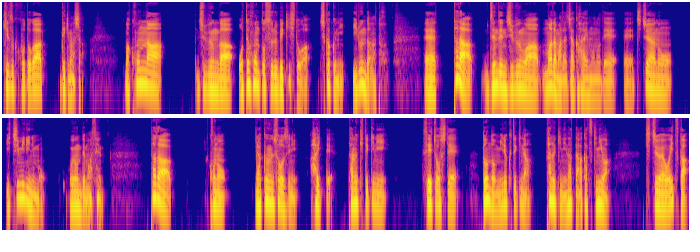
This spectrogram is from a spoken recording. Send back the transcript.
気づくことができました。まあ、こんな自分がお手本とするべき人が近くにいるんだなと。えーただ、全然自分はまだまだ若輩者で、えー父親の1ミリにも及んでません。ただ、このラクーン商事に入って、狸的に成長して、どんどん魅力的な狸になった暁には、父親をいつか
